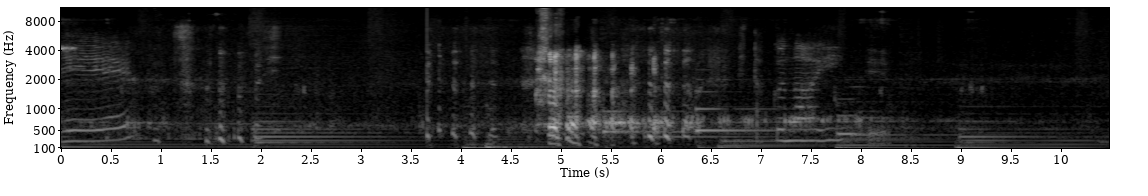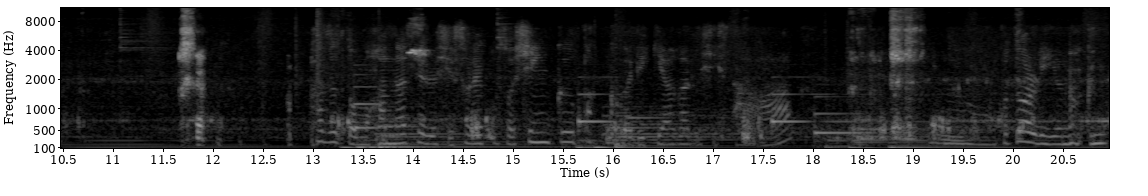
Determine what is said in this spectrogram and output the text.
えー、普通。したくないって。カズとも話せるし、それこそ真空パックが出来上がるしさ。うん、断る理由なくね。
